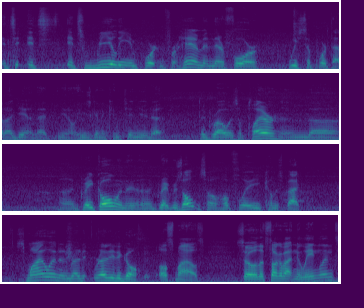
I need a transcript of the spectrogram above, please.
it's it's it's really important for him, and therefore we support that idea that you know he's going to continue to, to grow as a player and uh, a great goal and a great result. So hopefully he comes back smiling and ready, ready to go. All smiles. So let's talk about New England.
